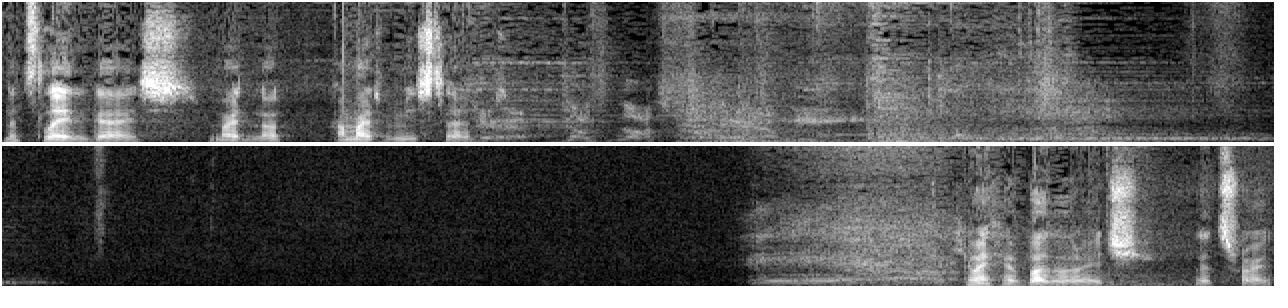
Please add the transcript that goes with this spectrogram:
That's late, guys. Might not. I might have missed that. He might have Battle Rage. That's right.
